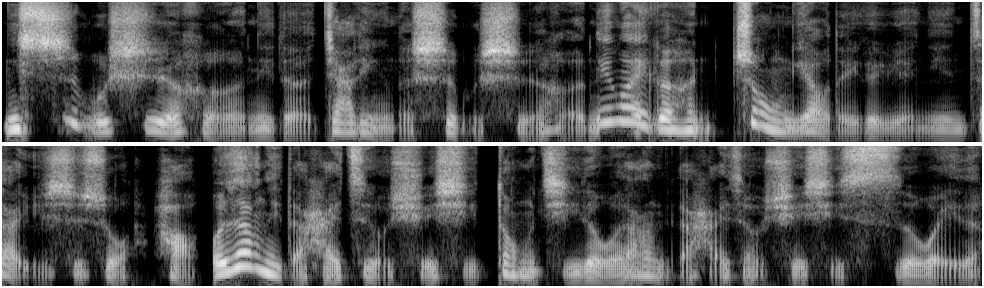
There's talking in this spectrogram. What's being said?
你适不适合你的家庭的适不适合。另外一个很重要的一个原因在于是说，好，我让你的孩子有学习动机的，我让你的孩子有学习思维的。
